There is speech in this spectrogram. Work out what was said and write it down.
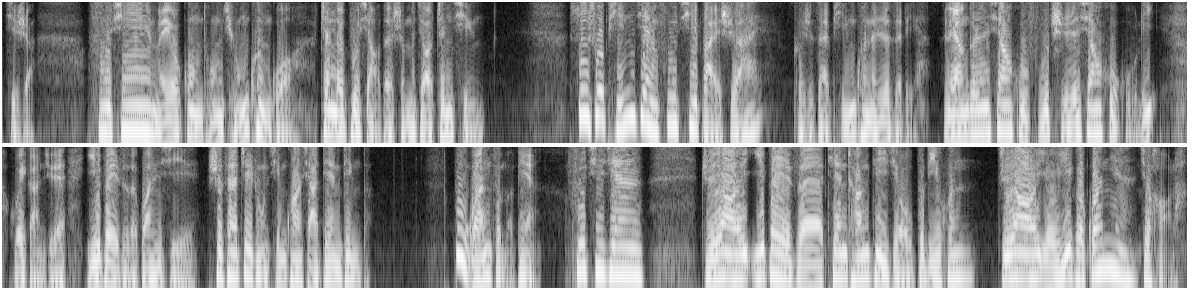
其实，夫妻没有共同穷困过，真的不晓得什么叫真情。虽说贫贱夫妻百事哀，可是，在贫困的日子里，两个人相互扶持、相互鼓励，会感觉一辈子的关系是在这种情况下奠定的。不管怎么变，夫妻间只要一辈子天长地久不离婚，只要有一个观念就好了。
